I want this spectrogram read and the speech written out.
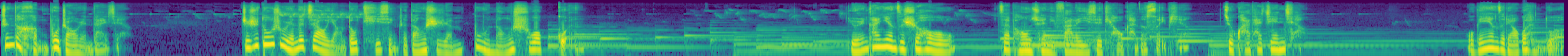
真的很不招人待见。只是多数人的教养都提醒着当事人不能说滚。有人看燕子事后，在朋友圈里发了一些调侃的碎片，就夸她坚强。我跟燕子聊过很多，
